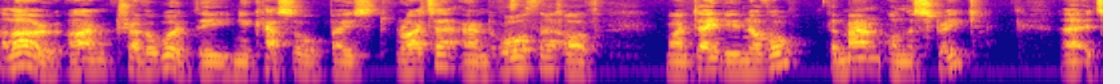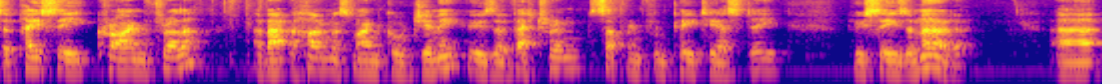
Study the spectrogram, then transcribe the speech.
Hello, I'm Trevor Wood, the Newcastle based writer and author of my debut novel, The Man on the Street. Uh, it's a pacey crime thriller about a homeless man called Jimmy who's a veteran suffering from PTSD who sees a murder. Uh,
